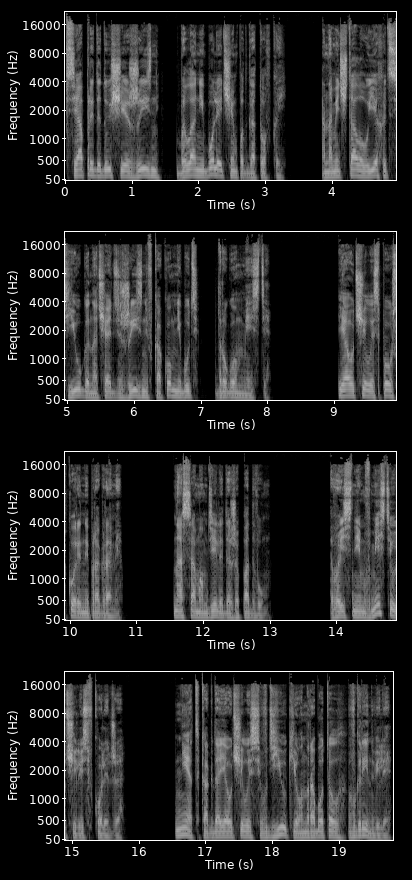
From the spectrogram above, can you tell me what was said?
Вся предыдущая жизнь была не более чем подготовкой. Она мечтала уехать с юга, начать жизнь в каком-нибудь другом месте. Я училась по ускоренной программе. На самом деле даже по двум. Вы с ним вместе учились в колледже? Нет, когда я училась в Дьюке, он работал в Гринвилле.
